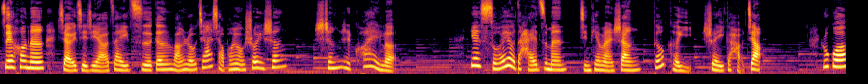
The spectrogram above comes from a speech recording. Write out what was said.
最后呢，小鱼姐姐也要再一次跟王柔家小朋友说一声生日快乐！愿所有的孩子们今天晚上都可以睡一个好觉。如果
